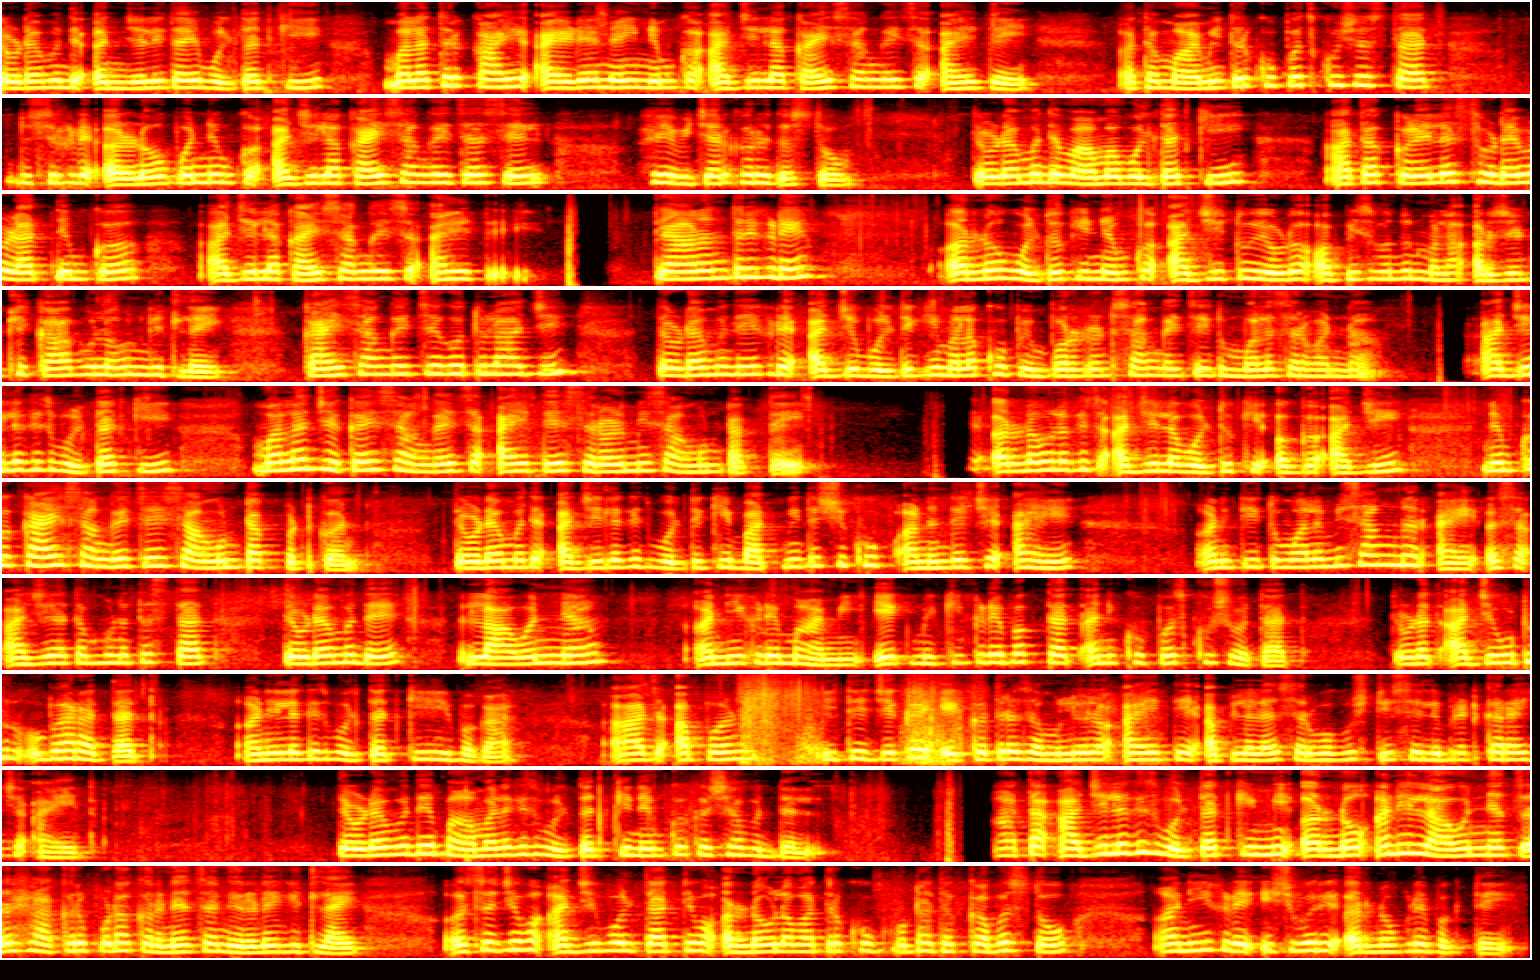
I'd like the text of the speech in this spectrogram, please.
तेवढ्यामध्ये अंजलीताई बोलतात की मला तर काही आयडिया नाही नेमकं आजीला काय सांगायचं आहे ते. आता मामी तर खूपच खुश असतात. दुसरीकडे अर्णव पण नेमकं आजीला काय सांगायचं असेल हे विचार करत असतो. तेवढ्यामध्ये मामा बोलतात की आता कळेलच थोड्या वेळात नेमकं आजीला काय सांगायचं आहे ते. त्यानंतर इकडे अर्णव बोलतो की नेमकं आजी तू एवढं ऑफिसमधून मला अर्जंटली का बोलावून घेतलं आहे काय सांगायचं आहे गं तुला आजी? तेवढ्यामध्ये इकडे आजी बोलते की मला खूप इम्पॉर्टंट सांगायचं आहे तुम्हाला सर्वांना. आजी लगेच बोलतात की मला जे काही सांगायचं आहे ते सरळ मी सांगून टाकते. अर्णव लगेच आजीला बोलतो की अगं आजी नेमकं काय सांगायचं आहे सांगून टाक पटकन. तेवढ्यामध्ये आजी लगेच बोलते की बातमी तशी खूप आनंदाची आहे आणि ती तुम्हाला मी सांगणार आहे. असं आजी आता म्हणत असतात. तेवढ्यामध्ये लावण्या आणि इकडे मामी एकमेकीकडे बघतात आणि खूपच खुश होतात. तेवढ्यात आजी उठून उभा राहतात. आणि लगेच बोलतात की हे बघा आज आपण इथे जे काही एकत्र जमलेलो आहे ते आपल्याला सर्व गोष्टी सेलिब्रेट करायच्या आहेत. तेवढ्यामध्ये मामा लगेच बोलतात की नेमकं कशाबद्दल? आता आजी लगेच बोलतात की मी अर्णव आणि लावण्याचा साखरपुडा करण्याचा निर्णय घेतला आहे असं जेव्हा आजी बोलतात तेव्हा अर्णवला मात्र खूप मोठा धक्का बसतो आणि इकडे ईश्वरी अर्णवकडे बघते.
